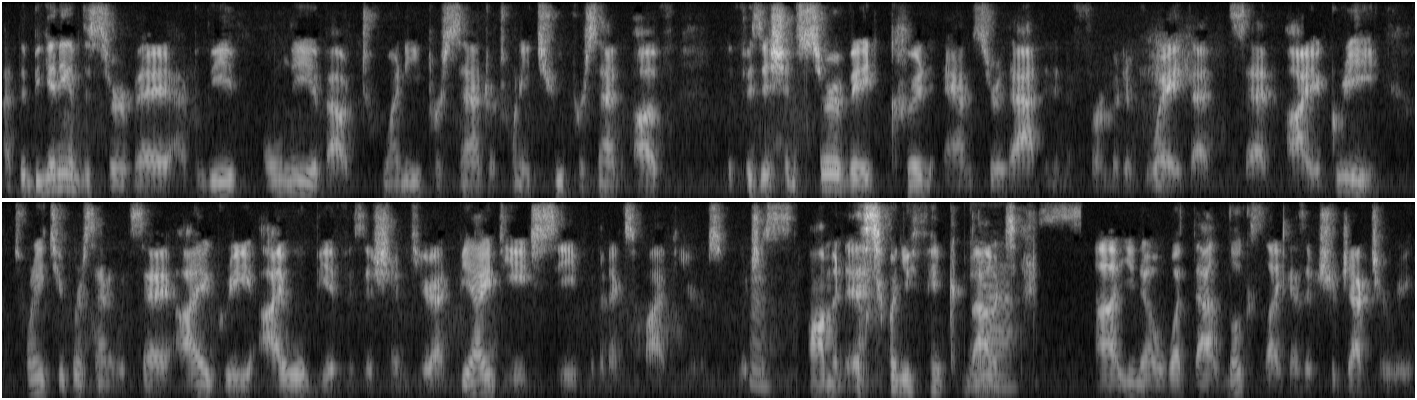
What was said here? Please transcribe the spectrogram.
at the beginning of the survey, I believe only about 20% or 22% of the physicians surveyed could answer that in an affirmative way that said, I agree 22% would say, I agree, I will be a physician here at BIDHC for the next five years, which hmm. is ominous when you think about. Yeah. Uh, you know what that looks like as a trajectory.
